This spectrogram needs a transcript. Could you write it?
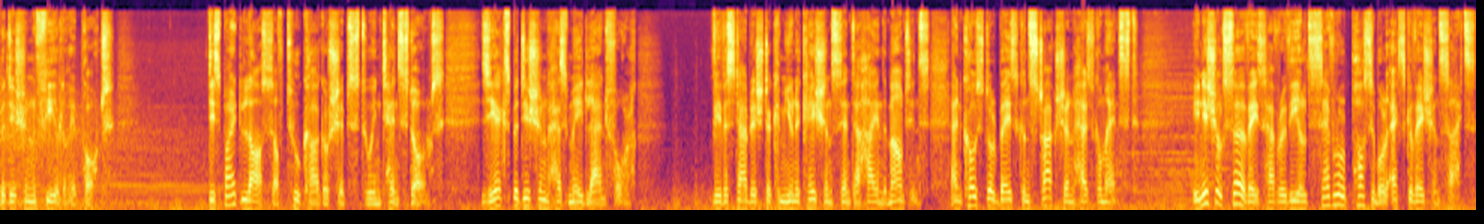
Expedition Field Report. Despite loss of two cargo ships to intense storms, the expedition has made landfall. We've established a communication center high in the mountains, and coastal base construction has commenced. Initial surveys have revealed several possible excavation sites.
